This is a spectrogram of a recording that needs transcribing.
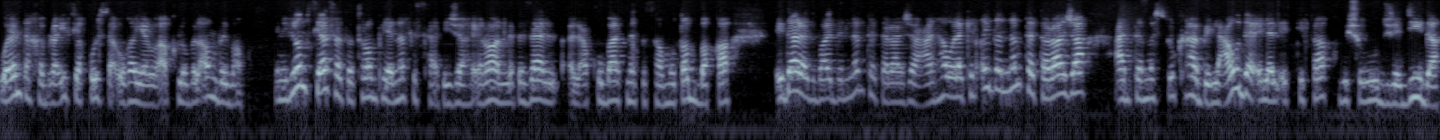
وينتخب رئيس يقول سأغير وأقلب الأنظمة. يعني اليوم سياسة ترامب هي نفسها تجاه إيران لا تزال العقوبات نفسها مطبقة. إدارة بايدن لم تتراجع عنها ولكن أيضا لم تتراجع عن تمسكها بالعودة إلى الاتفاق بشروط جديدة.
